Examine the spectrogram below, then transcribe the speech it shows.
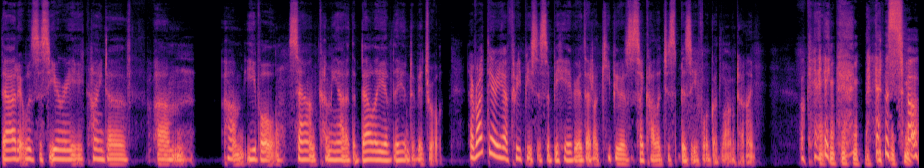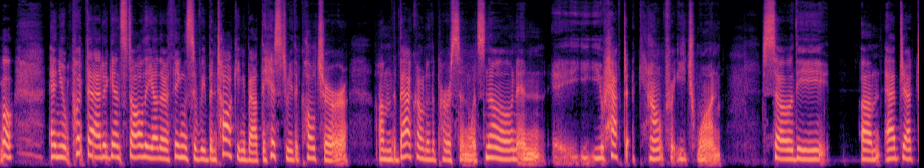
That it was this eerie kind of um, um evil sound coming out of the belly of the individual Now, right there, you have three pieces of behavior that'll keep you as a psychologist busy for a good long time. Okay. and so, and you put that against all the other things that we've been talking about the history, the culture, um, the background of the person, what's known, and eh, you have to account for each one. So the um, abject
